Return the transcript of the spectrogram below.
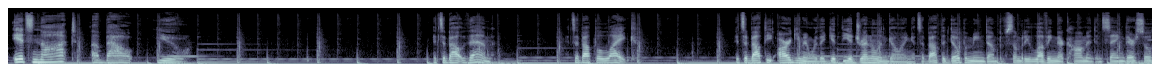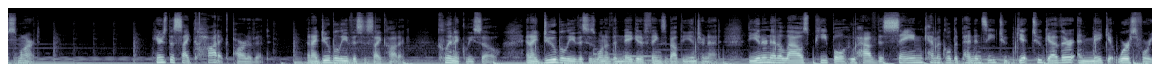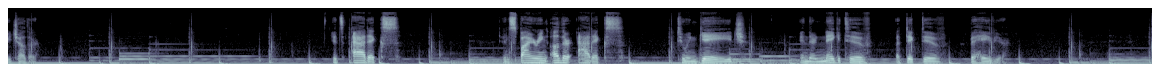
it's not about you. It's about them. It's about the like. It's about the argument where they get the adrenaline going. It's about the dopamine dump of somebody loving their comment and saying they're so smart. Here's the psychotic part of it. And I do believe this is psychotic, clinically so. And I do believe this is one of the negative things about the internet. The internet allows people who have the same chemical dependency to get together and make it worse for each other. It's addicts inspiring other addicts to engage in their negative, addictive behavior.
